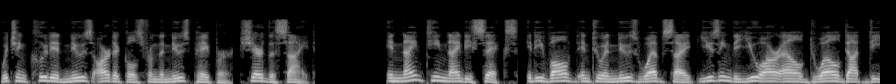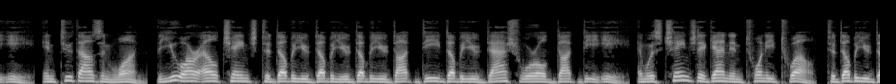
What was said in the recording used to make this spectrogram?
which included news articles from the newspaper, shared the site. In 1996, it evolved into a news website using the URL dwelle.de. In 2001, the URL changed to www.dw-world.de, and was changed again in 2012, to www.dw.de.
